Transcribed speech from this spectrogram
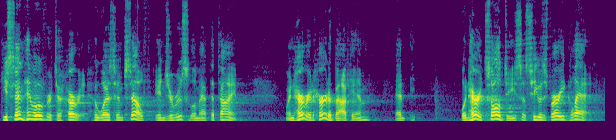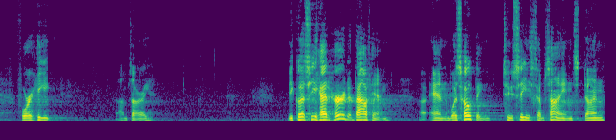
he sent him over to Herod, who was himself in Jerusalem at the time. When Herod heard about him, and when Herod saw Jesus, he was very glad, for he, I'm sorry, because he had heard about him uh, and was hoping to see some signs done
